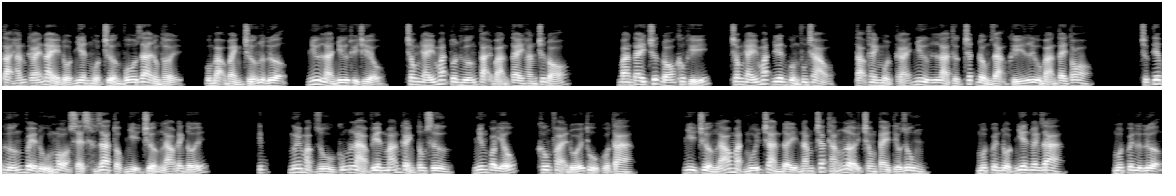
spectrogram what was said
tại hắn cái này đột nhiên một trường vô ra đồng thời, cùng bạo bành trướng lực lượng, như là như thủy triều, trong nháy mắt tuân hướng tại bàn tay hắn trước đó. Bàn tay trước đó không khí, trong nháy mắt điên cuồng phun trào, tạo thành một cái như là thực chất đồng dạng khí lưu bàn tay to. Trực tiếp hướng về đủ mò xẹt gia tộc nhị trưởng lao đánh tới ngươi mặc dù cũng là viên mãn cảnh tông sư, nhưng quá yếu, không phải đối thủ của ta. Nhị trưởng lão mặt mũi tràn đầy nắm chắc thắng lợi trong tay tiêu dung. Một quyền đột nhiên oanh ra. Một quyền lực lượng,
